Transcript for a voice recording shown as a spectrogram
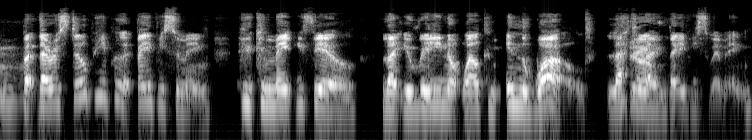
Mm. But there are still people at baby swimming who can make you feel like you're really not welcome in the world, let yeah. alone baby swimming.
